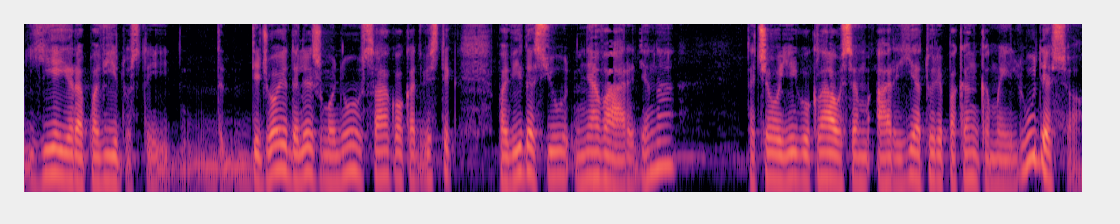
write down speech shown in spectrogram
jie yra pavydus. Tai didžioji dalis žmonių sako, kad vis tik pavydas jų nevardina, tačiau jeigu klausiam, ar jie turi pakankamai liūdėsio,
